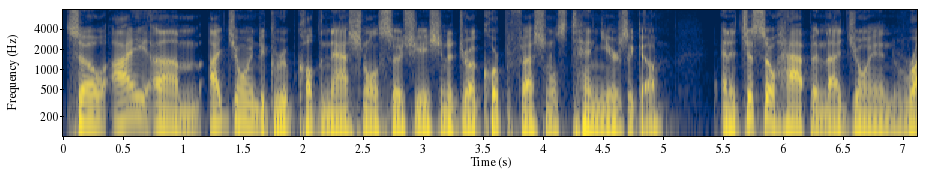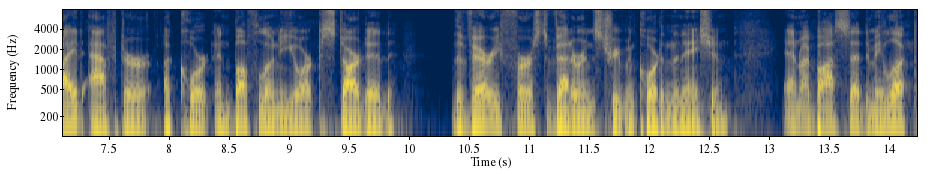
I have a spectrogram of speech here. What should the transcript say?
So I um I joined a group called the National Association of Drug Court Professionals 10 years ago. And it just so happened I joined right after a court in Buffalo, New York started the very first veterans treatment court in the nation. And my boss said to me, "Look,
